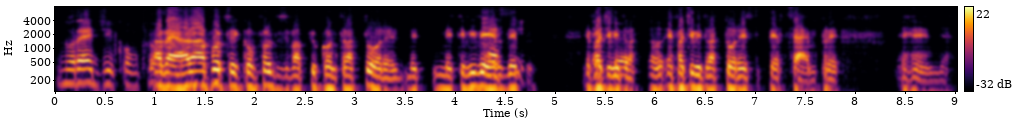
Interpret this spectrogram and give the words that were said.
non reggi il confronto. Vabbè, allora forse il confronto si fa più con trattore. Met- Mettevi verde Eh sì. e, facevi Eh, certo. tra- e facevi trattore per sempre. E niente.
